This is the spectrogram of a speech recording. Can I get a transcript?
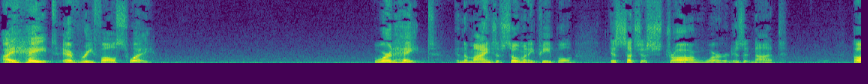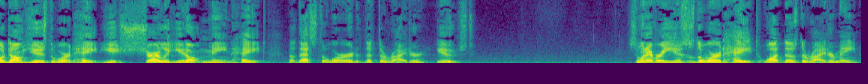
I hate every false way. The word hate in the minds of so many people is such a strong word, is it not? Oh, don't use the word hate. You, surely you don't mean hate. No, that's the word that the writer used. So whenever he uses the word hate, what does the writer mean?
